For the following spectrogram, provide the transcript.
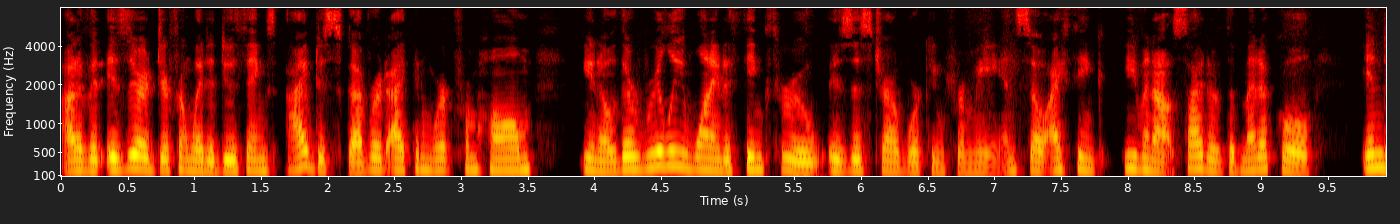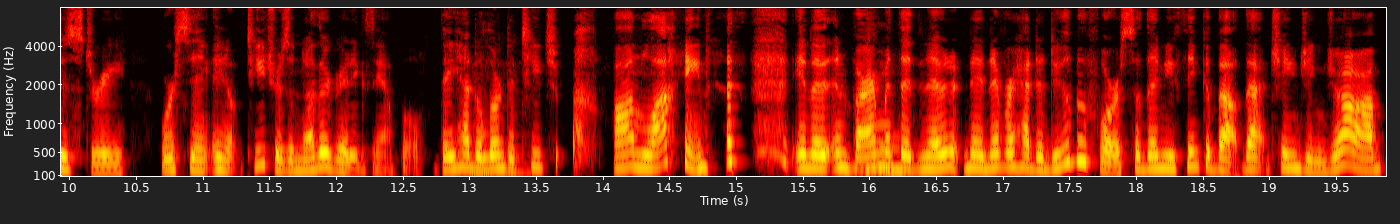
out of it? Is there a different way to do things? I've discovered I can work from home. You know, they're really wanting to think through, is this job working for me? And so I think even outside of the medical industry, we're seeing, you know, teachers, another great example. They had to mm-hmm. learn to mm-hmm. teach online in an environment mm-hmm. that they never had to do before. So then you think about that changing job,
